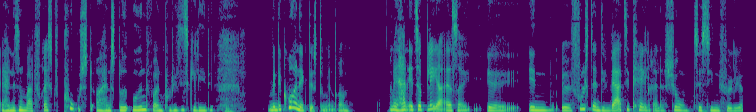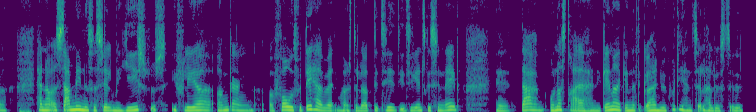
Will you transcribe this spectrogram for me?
at han ligesom var et frisk pust, og han stod uden for en politisk elite. Mm. Men det kunne han ikke desto mindre. Men han etablerer altså øh, en øh, fuldstændig vertikal relation til sine følgere. Han har også sammenlignet sig selv med Jesus i flere omgange, og forud for det her valg, hvor han stiller op det til det italienske senat, øh, der understreger han igen og igen, at det gør han jo ikke, fordi han selv har lyst til det.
